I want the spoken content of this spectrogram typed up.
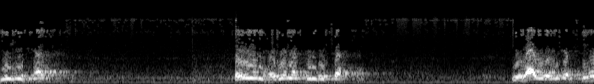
in the chest, pain and heaviness in the chest. ఈ వాయువు ఏం చేస్తుంది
